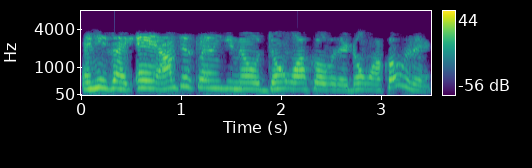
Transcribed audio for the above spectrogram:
And he's like, hey, I'm just letting you know, don't walk over there, don't walk over there.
